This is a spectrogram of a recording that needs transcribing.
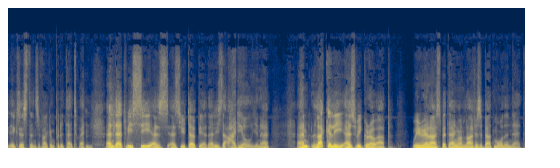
existence, if I can put it that way, mm. and that we see as as utopia. That is the ideal, you know. And luckily, as we grow up, we realize, but hang on, life is about more than that.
